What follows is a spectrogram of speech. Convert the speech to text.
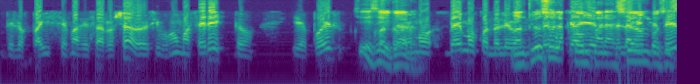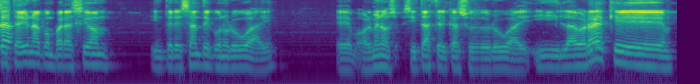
de los países más desarrollados. Decimos, vamos a hacer esto. Y después sí, sí, claro. vemos, cuando levantamos. Incluso la comparación, vos hiciste ahí una comparación interesante con Uruguay, eh, o al menos citaste el caso de Uruguay. Y la verdad es que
